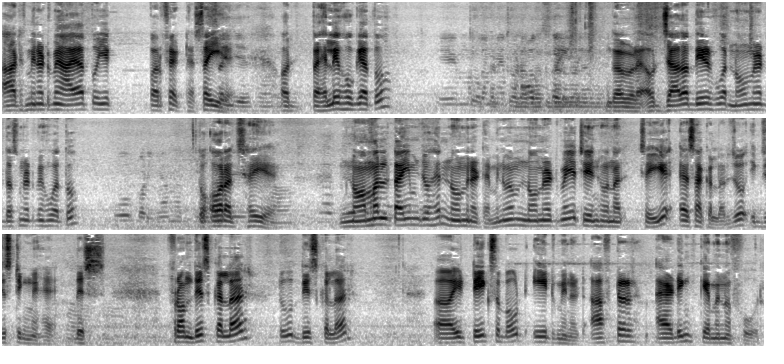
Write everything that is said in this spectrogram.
आठ मिनट में आया तो ये परफेक्ट है सही सही है। है, हाँ। और पहले हो गया तो? तो मतलब थोड़ा गड़बड़ है। है। है। और ज़्यादा देर हुआ नौ मिनट दस मिनट में हुआ तो? वो बढ़िया में तो और अच्छा ही। है। नॉर्मल टाइम जो है नौ मिनट है। मिनिमम नौ मिनट में ये चेंज होना चाहिए ऐसा कलर जो एग्जिस्टिंग में है this from this colour to this colour it takes about eight minute after adding केमेनो फोर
